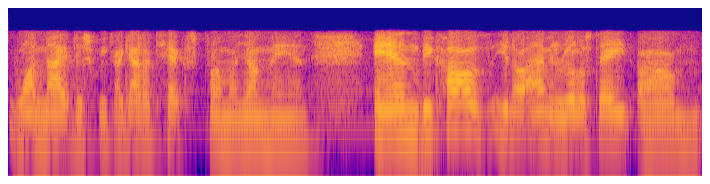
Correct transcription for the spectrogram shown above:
one night this week, I got a text from a young man, and because you know I'm in real estate, um,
